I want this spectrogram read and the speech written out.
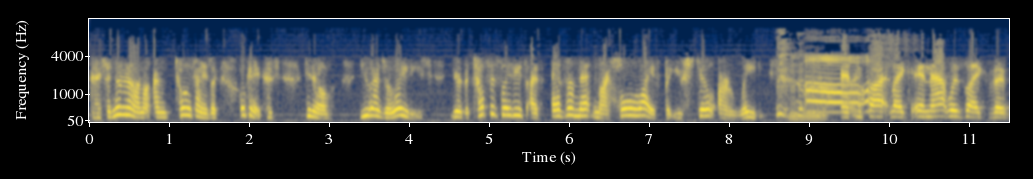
and I said, no, no, no, I'm, I'm totally fine. He's like, okay, because, you know, you guys are ladies. You're the toughest ladies I've ever met in my whole life, but you still are ladies. And I thought, like, and that was like the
